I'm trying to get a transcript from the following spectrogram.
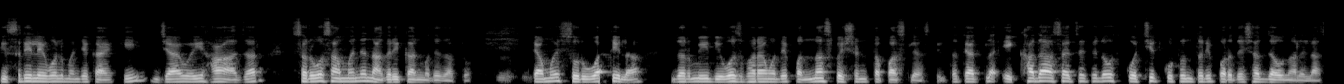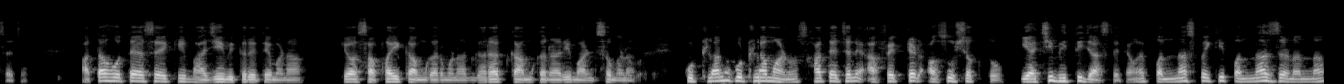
तिसरी लेव्हल म्हणजे काय, की ज्यावेळी हा आजार सर्वसामान्य नागरिकांमध्ये जातो. त्यामुळे सुरुवातीला जर मी दिवसभरामध्ये पन्नास पेशंट तपासले असतील तर त्यातला एखादा असायचा की तो क्वचित कुठून तरी परदेशात जाऊन आलेला असायचा. आता होतंय असं आहे की भाजी विक्रेते म्हणा किंवा सफाई कामगार म्हणा घरात काम करणारी माणसं म्हणा कुठला ना कुठला माणूस हा त्याच्याने अफेक्टेड असू शकतो याची भीती जास्त आहे. त्यामुळे पन्नास पैकी पन्नास जणांना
